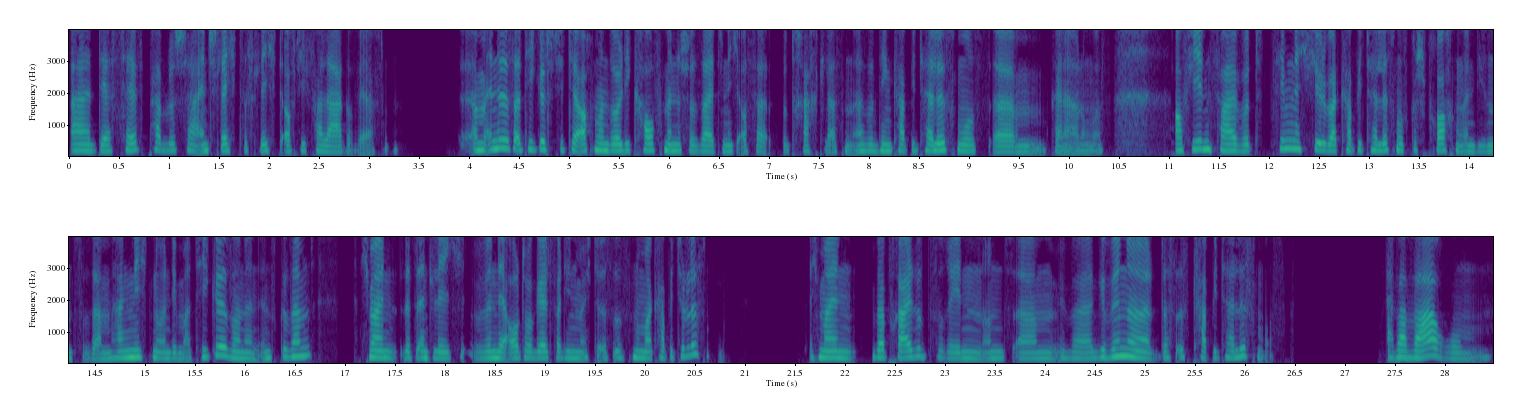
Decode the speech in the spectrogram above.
äh, der Self-Publisher ein schlechtes Licht auf die Verlage werfen. Am Ende des Artikels steht ja auch, man soll die kaufmännische Seite nicht außer Betracht lassen. Also den Kapitalismus, ähm, keine Ahnung was. Auf jeden Fall wird ziemlich viel über Kapitalismus gesprochen in diesem Zusammenhang, nicht nur in dem Artikel, sondern insgesamt. Ich meine, letztendlich, wenn der Autor Geld verdienen möchte, ist es nun mal Kapitalismus. Ich meine, über Preise zu reden und ähm, über Gewinne, das ist Kapitalismus. Aber warum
